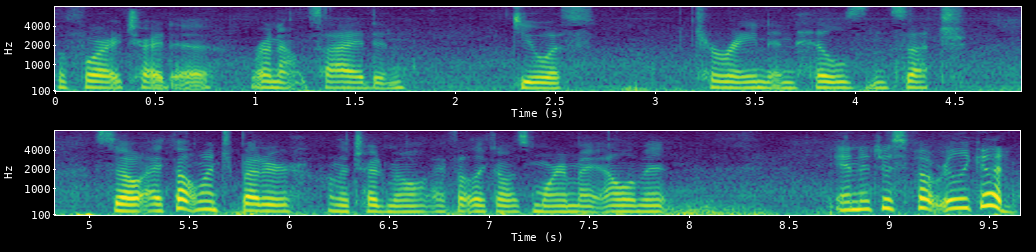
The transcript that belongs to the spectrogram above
before I try to run outside and deal with terrain and hills and such. So I felt much better on the treadmill. I felt like I was more in my element, and it just felt really good.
